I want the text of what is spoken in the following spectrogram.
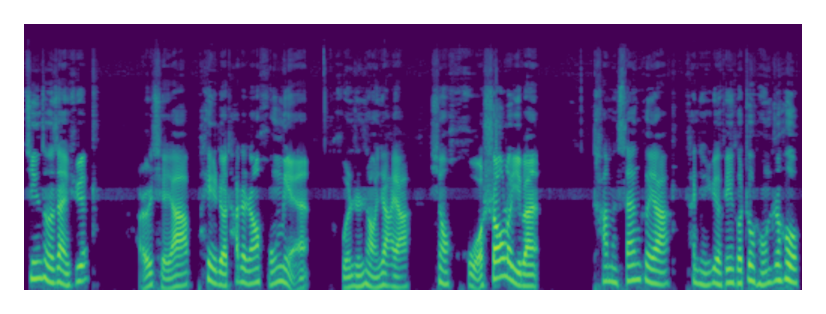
金色的战靴，而且呀，配着他这张红脸，浑身上下呀像火烧了一般。他们三个呀，看见岳飞和周同之后，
